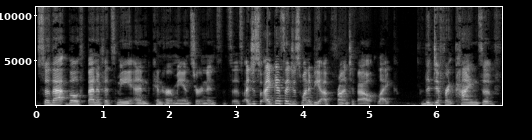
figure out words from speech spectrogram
So that both benefits me and can hurt me in certain instances. I just, I guess I just want to be upfront about like the different kinds of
